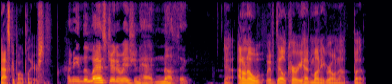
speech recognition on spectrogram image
basketball players. I mean, the last generation had nothing. Yeah, I don't know if Del Curry had money growing up, but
